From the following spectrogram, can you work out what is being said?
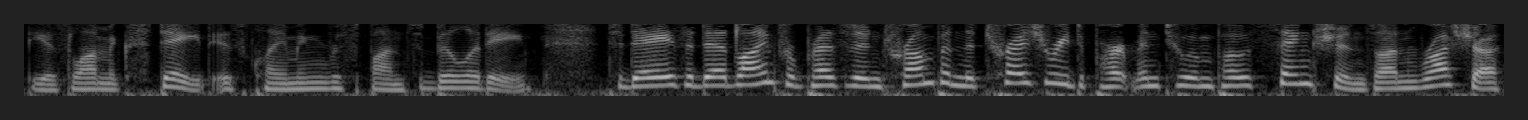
The Islamic State is claiming responsibility. Today is a deadline for President Trump and the Treasury Department to impose sanctions on Russia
